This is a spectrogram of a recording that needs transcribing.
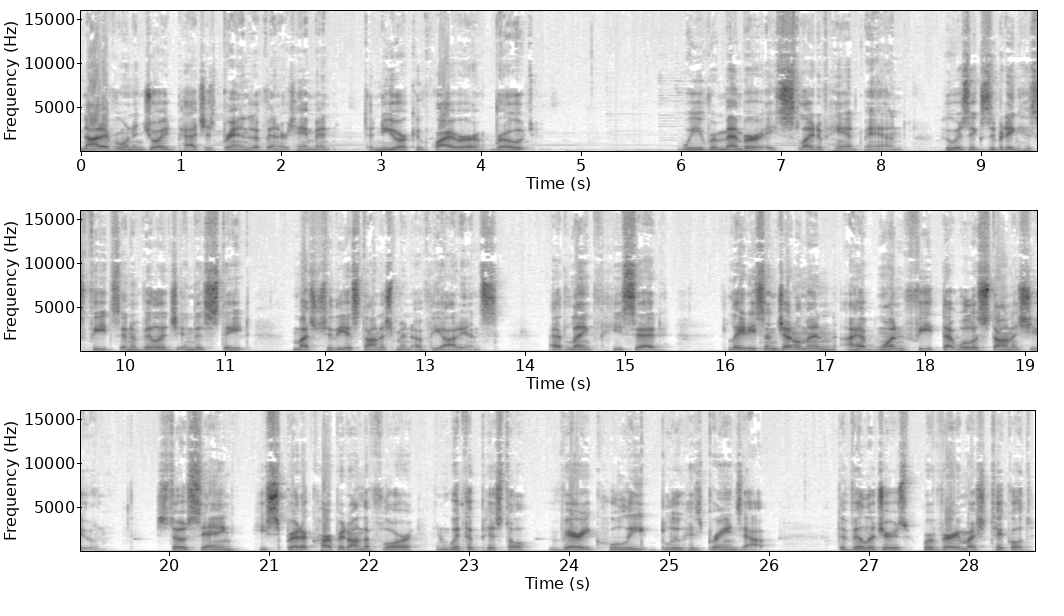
Not everyone enjoyed Patch's brand of entertainment. The New York Inquirer wrote, We remember a sleight of hand man who was exhibiting his feats in a village in this state, much to the astonishment of the audience. At length he said, Ladies and gentlemen, I have one feat that will astonish you. So saying, he spread a carpet on the floor and with a pistol very coolly blew his brains out. The villagers were very much tickled,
